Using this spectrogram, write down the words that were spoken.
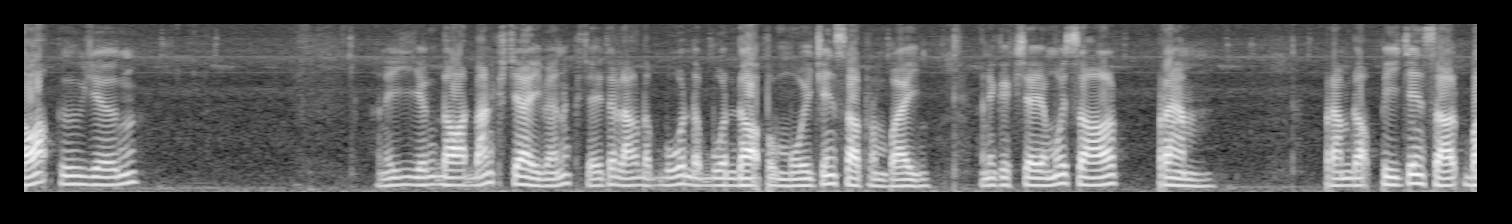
ដកគឺយើង អានេះយើងដកបានខ្ចីបាទខ្ចីទៅឡើង14 14ដក6ចេញសល់8អានេះគឺខ្ចីឲ្យមួយសល់5 5ដក2ចេញសល់3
